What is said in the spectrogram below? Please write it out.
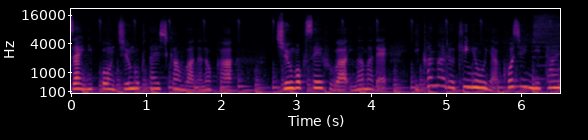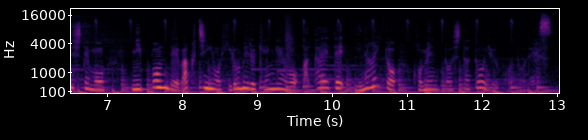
在日本中国大使館は7日中国政府は今までいかなる企業や個人に対しても日本でワクチンを広める権限を与えていないとコメントしたということです。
